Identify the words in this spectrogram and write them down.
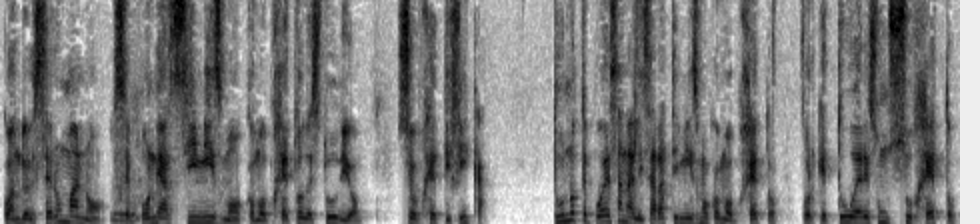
cuando el ser humano se pone a sí mismo como objeto de estudio, se objetifica. Tú no te puedes analizar a ti mismo como objeto, porque tú eres un sujeto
